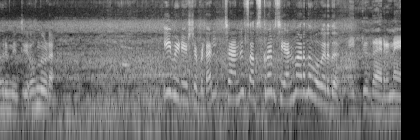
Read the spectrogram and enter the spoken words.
ഒരു മിനിറ്റ് ഒന്നുകൂടെ. ഈ വീഡിയോ ഇഷ്ടപ്പെട്ടാൽ ചാനൽ സബ്സ്ക്രൈബ് ചെയ്യാൻ മറന്നു പോകരുത്. തരണേ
